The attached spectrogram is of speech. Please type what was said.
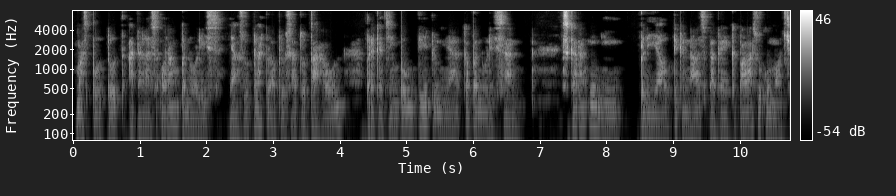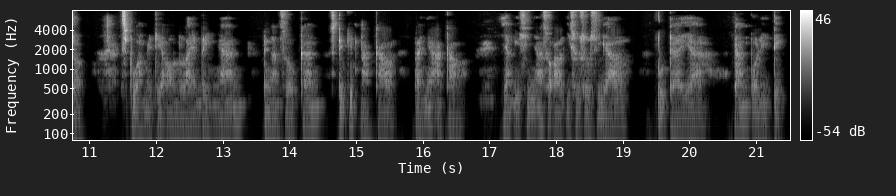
Mas Putut adalah seorang penulis yang sudah 21 tahun berkecimpung di dunia kepenulisan. Sekarang ini, beliau dikenal sebagai Kepala Suku Mojo, sebuah media online ringan dengan slogan sedikit nakal, banyak akal, yang isinya soal isu sosial, budaya, dan politik,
